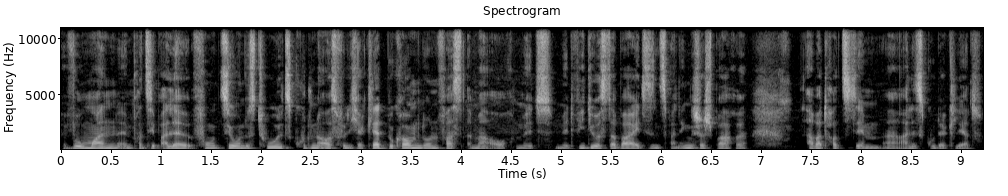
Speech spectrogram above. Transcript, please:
wo man im Prinzip alle Funktionen des Tools gut und ausführlich erklärt bekommt und fast immer auch mit, mit Videos dabei. Die sind zwar in englischer Sprache, aber trotzdem äh, alles gut erklärt.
